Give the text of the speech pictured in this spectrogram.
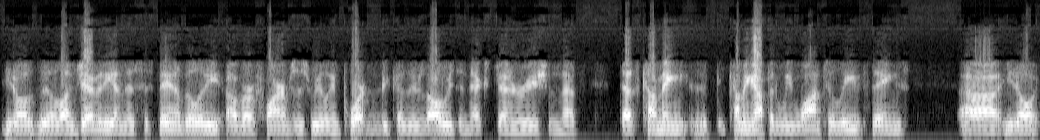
you know the longevity and the sustainability of our farms is really important because there's always a next generation that's that's coming coming up, and we want to leave things, uh, you know,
